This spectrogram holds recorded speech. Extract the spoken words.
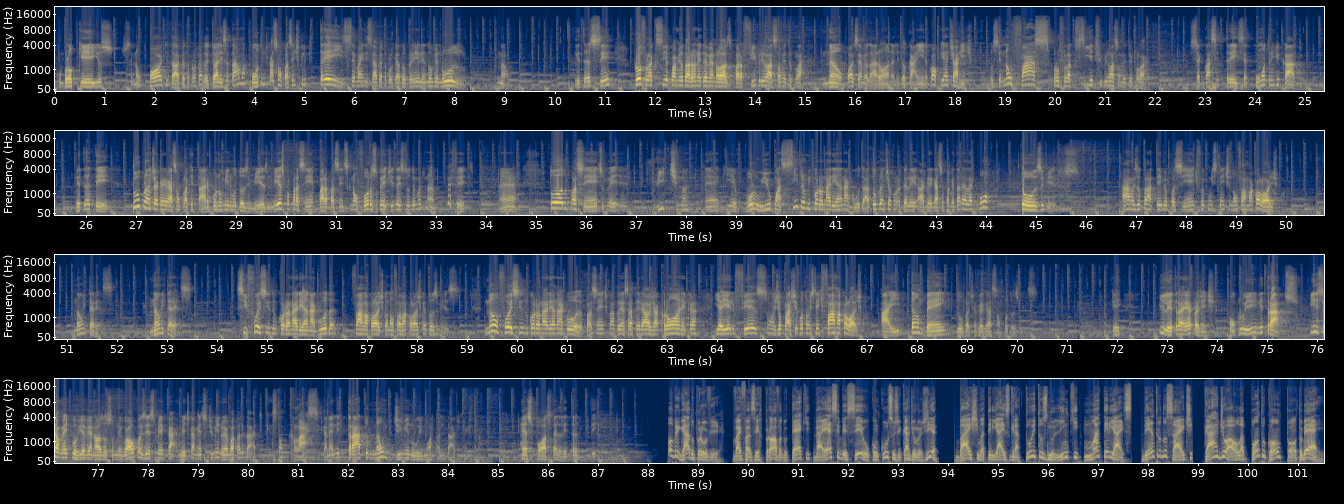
com bloqueios. Você não pode dar beta-bloqueador. Então ali você está uma contraindicação. paciente clipe 3, você vai iniciar beta-bloqueador para ele, endovenoso. Não. Letra C, profilaxia com amiodarona endovenosa para fibrilação ventricular. Não, pode ser amiodarona, lidocaína, qualquer antiarrítmico. Você não faz profilaxia de fibrilação ventricular. Isso é classe 3, isso é contraindicado. Letra D, dupla antiagregação plaquetária por no mínimo 12 meses, mesmo para, para pacientes que não foram submetidos a estudo hemodinâmico. Perfeito. É. Todo paciente vítima né, que evoluiu com a síndrome coronariana aguda, a dupla antiagregação plaquetária ela é por 12 meses. Ah, mas eu tratei meu paciente, foi com estente não farmacológico. Não interessa. Não interessa. Se foi síndrome coronariana aguda, farmacológica ou não farmacológica, é 12 meses. Não foi síndrome coronariana aguda, paciente com a doença arterial já crônica, e aí ele fez uma angioplastia e botou um estente farmacológico. Aí também dupla de agregação por 12 meses. Ok? E letra E, para a gente concluir, nitratos. Inicialmente por via venosa ou sublingual, pois esses medicamentos diminuem a mortalidade. Questão clássica, né? Nitrato não diminui mortalidade no infarto. Resposta é letra D. Obrigado por ouvir. Vai fazer prova do TEC, da SBC ou concursos de cardiologia? Baixe materiais gratuitos no link Materiais, dentro do site cardioaula.com.br.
